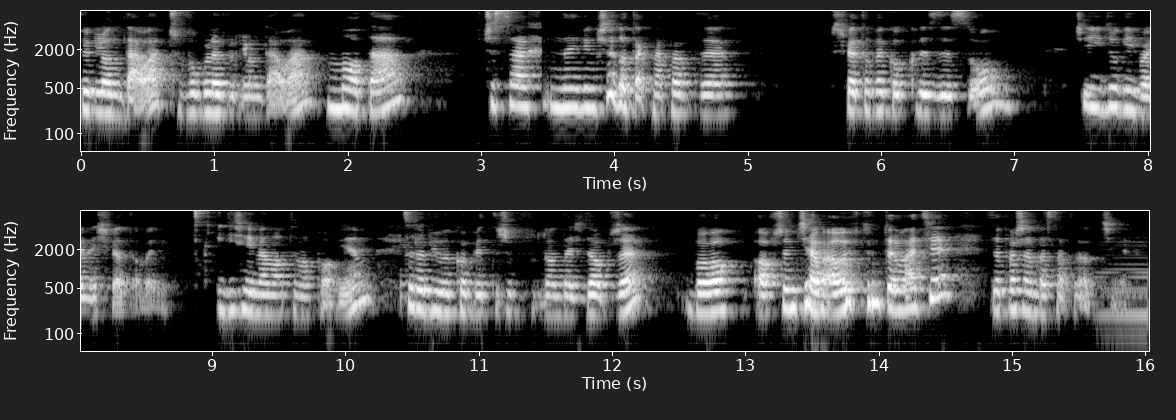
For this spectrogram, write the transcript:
wyglądała, czy w ogóle wyglądała moda w czasach największego tak naprawdę światowego kryzysu, czyli II wojny światowej. I dzisiaj Wam o tym opowiem. Co robiły kobiety, żeby wyglądać dobrze, bo owszem, działały w tym temacie. Zapraszam Was na ten odcinek.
